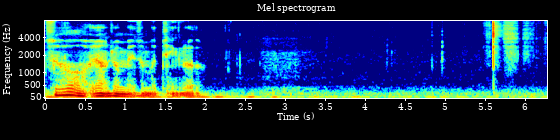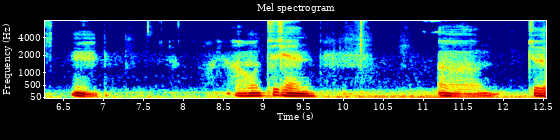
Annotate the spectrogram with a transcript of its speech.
之后好像就没怎么听了，嗯，然后之前。嗯，就是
